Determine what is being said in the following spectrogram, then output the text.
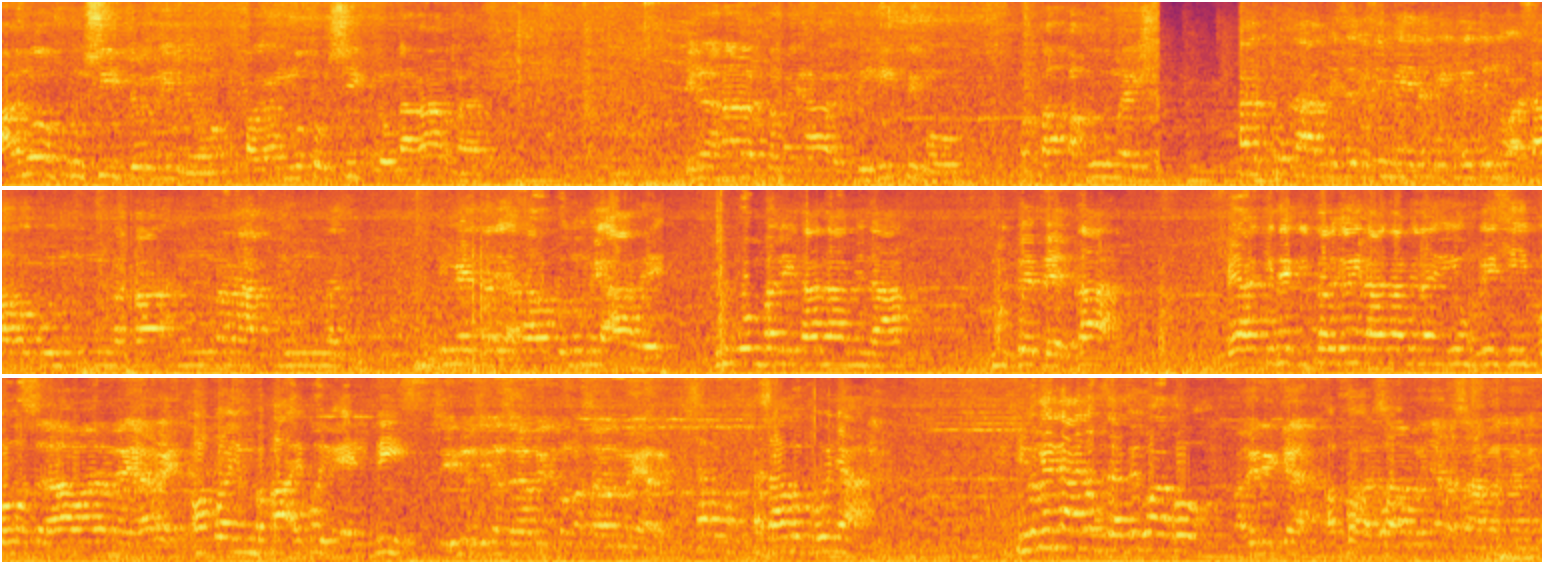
Ano ang procedure ninyo pag ang motorsiklo nakarnak, hinahanap na may-ari, tiniti mo, mapapakunay siya. Ano po namin sir, kasi may nabigay din yung asawa po nung naka, nung naka, nung nag, yung may nari asawa po nung may-ari, yung po balita namin na magbebenta. Kaya kinakita talaga hinahanap namin na yung resibo. Asawa na may-ari. Opo, yung babae po, yung LB. Sino sinasabi itong asawa na may-ari? Asawa po niya. Yung inaanap, sabi ko ako, Makinig ka. Apo. Asawa niya kasama na rin.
